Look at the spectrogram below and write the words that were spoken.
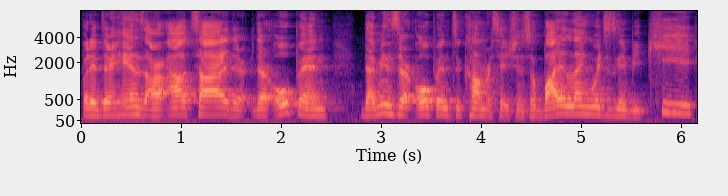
But if their hands are outside, they're they're open that means they're open to conversation. So body language is going to be key.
